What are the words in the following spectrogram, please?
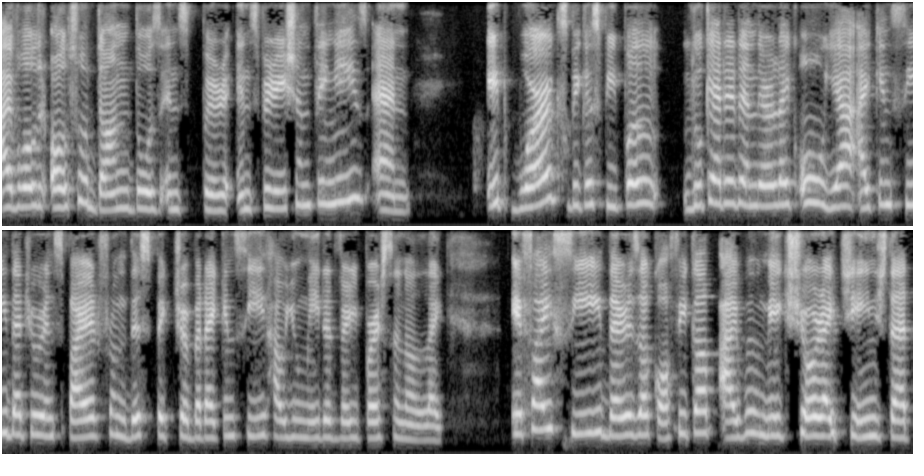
I've al- also done those inspir- inspiration thingies and it works because people look at it and they're like, oh, yeah, I can see that you're inspired from this picture, but I can see how you made it very personal. Like, if I see there is a coffee cup, I will make sure I change that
